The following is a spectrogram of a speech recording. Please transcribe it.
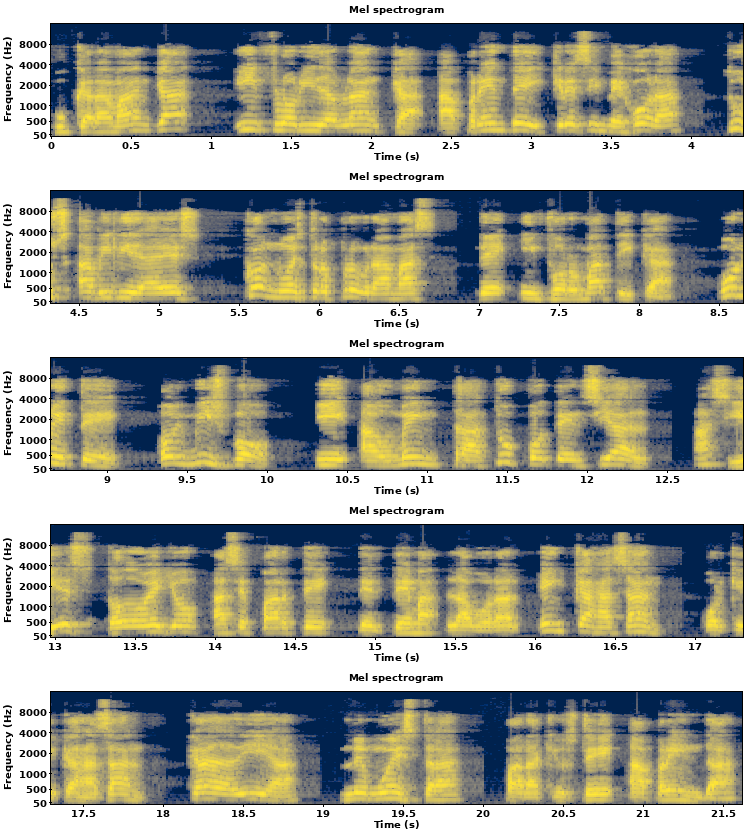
Bucaramanga y Florida Blanca. Aprende y crece y mejora tus habilidades con nuestros programas de informática. Únete hoy mismo y aumenta tu potencial. Así es, todo ello hace parte del tema laboral en Cajazán, porque Cajazán cada día le muestra para que usted aprenda.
